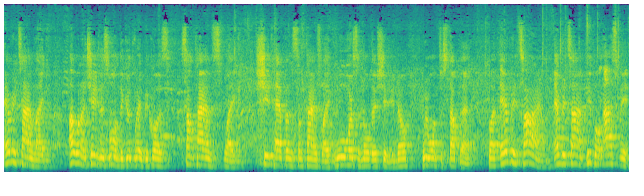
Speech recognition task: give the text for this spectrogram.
every time like, I want to change this world in a good way because sometimes like shit happens, sometimes like wars and all that shit, you know? We want to stop that. But every time, every time people ask me,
